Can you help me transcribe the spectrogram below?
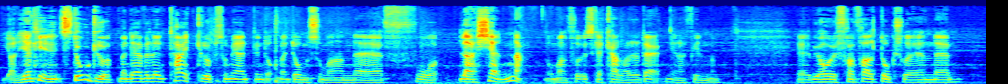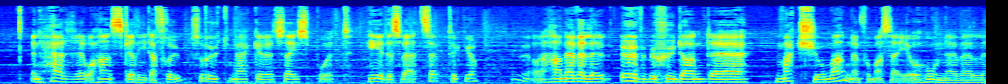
Ja, det är egentligen en stor grupp, men det är väl en tight grupp som egentligen de, de som man får lära känna, om man ska kalla det det i den här filmen. Eh, vi har ju framförallt också en, eh, en herre och hans gravida fru som utmärker sig på ett hedersvärt sätt tycker jag. Ja, Han är väl överbeskyddande machomannen får man säga och hon är väl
